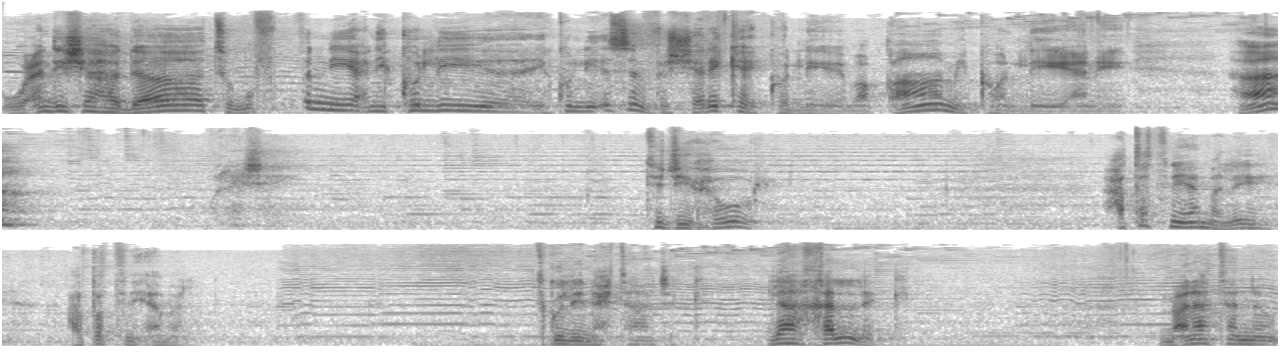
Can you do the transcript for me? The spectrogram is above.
وعندي شهادات ومفروض إني يعني يكون لي يكون لي اسم في الشركة يكون لي مقام يكون لي يعني ها؟ ولا شيء. تجي حور. عطتني أمل إيه؟ عطتني أمل. تقول لي نحتاجك. لا خلك. معناته إنه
